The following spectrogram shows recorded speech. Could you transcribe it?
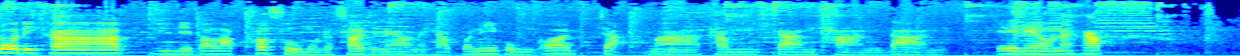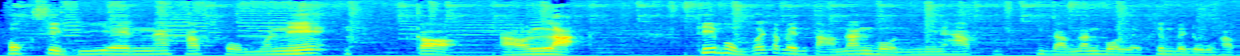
สวัสดีครับ ยินดีต้อนรับเข้าสู่มอเตอร์ไซค์ชาแนลนะครับ วันนี้ผมก็จะมาทำการผ่านด่านเอเนลนะครับ 60 EN นะครับ ผมวันนี้ก็เอาละที่ผมก็จะเป็นตามด้านบนนี้นะครับตามด้านบนเลยขึ้นไปดูครับ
